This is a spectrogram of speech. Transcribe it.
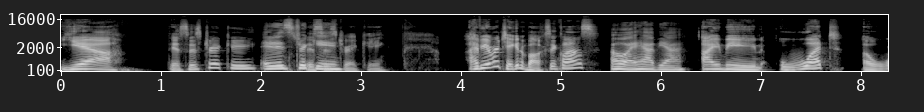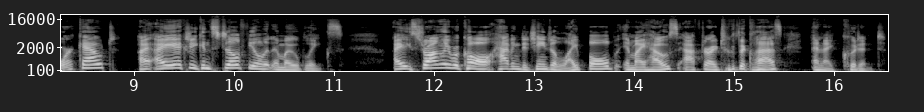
yeah, this is tricky. It is tricky. This is tricky. Have you ever taken a boxing class? oh, I have, yeah. I mean, what a workout. I, I actually can still feel it in my obliques. I strongly recall having to change a light bulb in my house after I took the class, and I couldn't.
